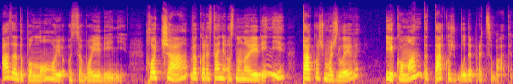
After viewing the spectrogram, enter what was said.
а за допомогою осьової лінії. Хоча використання основної лінії також можливе, і команда також буде працювати.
